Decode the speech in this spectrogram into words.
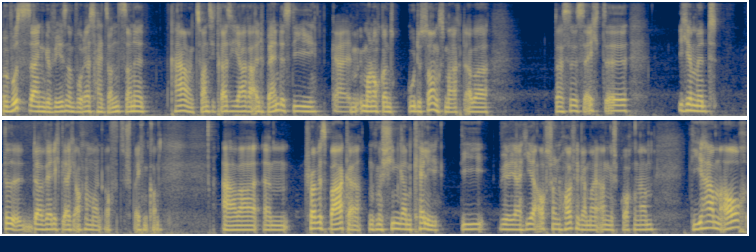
Bewusstsein gewesen, obwohl das halt sonst so eine, keine Ahnung, 20, 30 Jahre alte Band ist, die Geil. immer noch ganz gute Songs macht, aber das ist echt äh, hiermit, da, da werde ich gleich auch nochmal drauf zu sprechen kommen. Aber ähm, Travis Barker und Machine Gun Kelly, die wir ja hier auch schon häufiger mal angesprochen haben, die haben auch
